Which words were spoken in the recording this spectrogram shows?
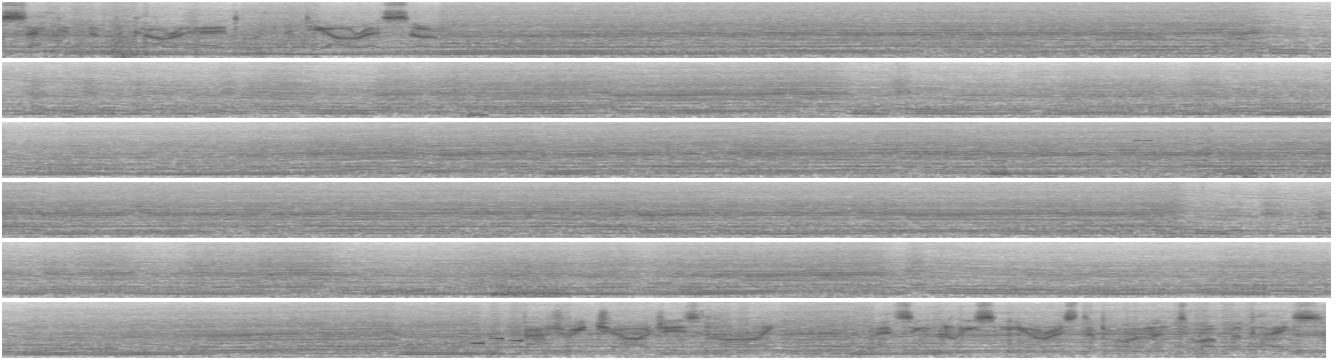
second of the car ahead, the DRS zone. Battery charge is high. Let's increase ERS deployment to up the pace.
